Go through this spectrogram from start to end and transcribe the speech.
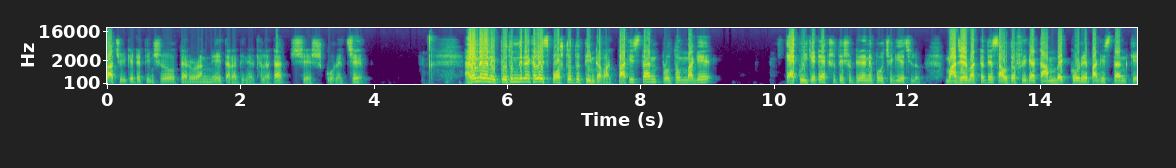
পাঁচ উইকেটে তিনশো তেরো রান নিয়েই তারা দিনের খেলাটা শেষ করেছে। এখন দেখেন এই প্রথম দিনের খেলায় স্পষ্টত তিনটা ভাগ। পাকিস্তান প্রথম ভাগে এক উইকেটে একশো তেষট্টি রানে পৌঁছে গিয়েছিল। মাঝের ভাগটাতে সাউথ আফ্রিকা কামব্যাক করে পাকিস্তানকে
